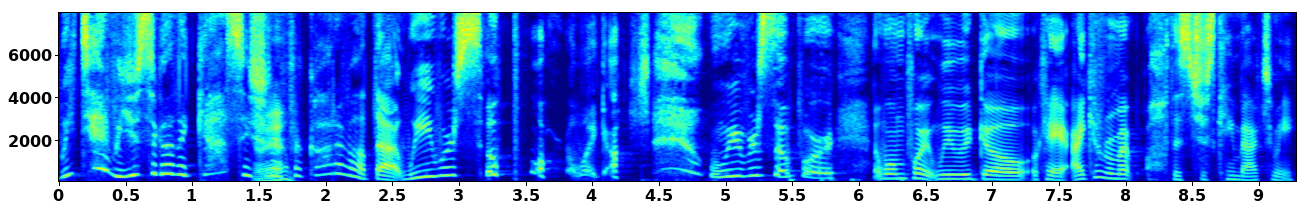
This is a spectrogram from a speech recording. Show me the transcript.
We did. We used to go to the gas station. yeah. I forgot about that. We were so poor. Oh my gosh. When we were so poor, at one point we would go, okay, I can remember. Oh, this just came back to me.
